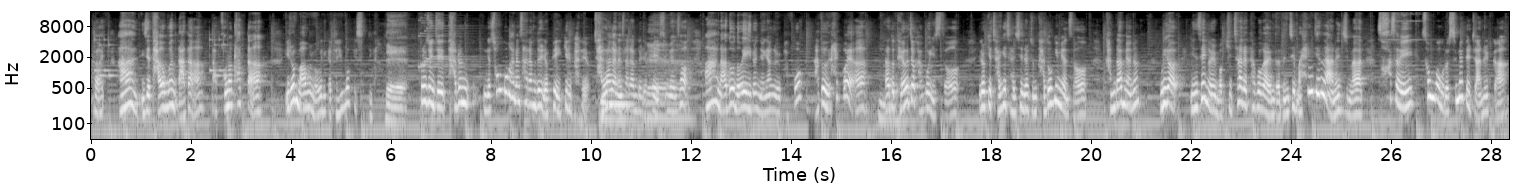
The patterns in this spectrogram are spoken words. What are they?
그러니까 아 이제 다음은 나다. 나 번호 탔다. 이런 마음을 먹으니까 더 행복했습니다. 네. 그래서 이제 다른 이제 성공하는 사람들 옆에 있기를 바래요. 잘 나가는 음. 사람들 옆에 네. 있으면서 아 나도 너의 이런 영향을 받고 나도 할 거야. 음. 나도 되어져 가고 있어. 이렇게 자기 자신을 좀 다독이면서 간다면은 우리가 인생을 뭐 기차를 타고 간다든지 막 행진은 아니지만 서서히 성공으로 스며들지 않을까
